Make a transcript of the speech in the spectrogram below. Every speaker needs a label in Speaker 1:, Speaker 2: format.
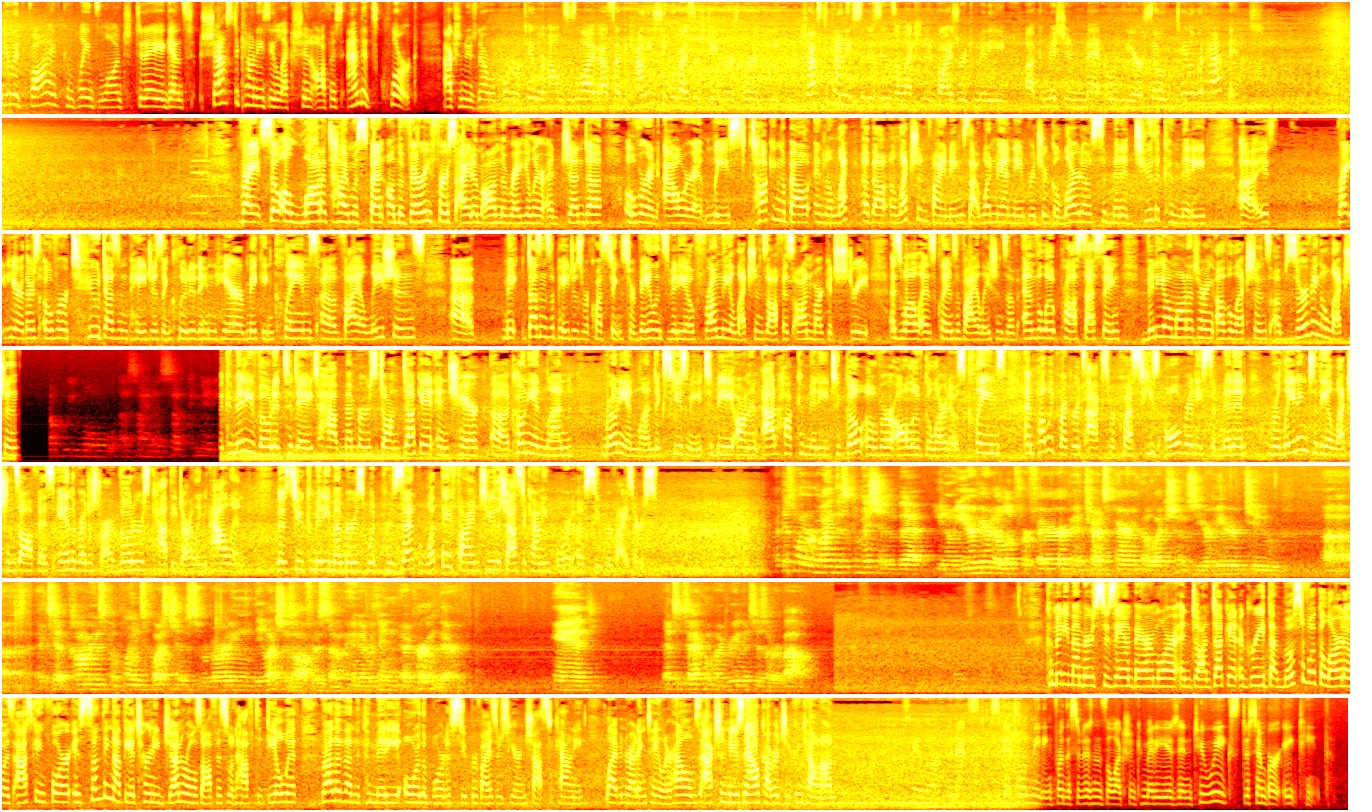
Speaker 1: New at 5, complaints launched today against Shasta County's election office and its clerk. Action News Now reporter Taylor Helms is live outside the county supervisor's chambers where the Shasta County Citizens Election Advisory Committee uh, Commission met earlier. So, Taylor, what happened?
Speaker 2: Right, so a lot of time was spent on the very first item on the regular agenda, over an hour at least, talking about an elect about election findings that one man named Richard Gallardo submitted to the committee. Uh, right here, there's over two dozen pages included in here, making claims of violations. Uh, dozens of pages requesting surveillance video from the elections office on Market Street, as well as claims of violations of envelope processing, video monitoring of elections, observing elections. The committee voted today to have members Don Duckett and Chair uh, Conian Lund Ronian Lund, excuse me, to be on an ad hoc committee to go over all of Gallardo's claims and Public Records Act's requests he's already submitted relating to the Elections Office and the Registrar of Voters, Cathy Darling Allen. Those two committee members would present what they find to the Shasta County Board of Supervisors.
Speaker 3: I just want to remind this commission that you know you're here to look for fair and transparent elections. You're here to uh, accept comments, complaints, questions regarding the elections office uh, and everything occurring there. And that's exactly what my grievances are about.
Speaker 2: Committee members Suzanne Barrymore and Don Duckett agreed that most of what Gallardo is asking for is something that the Attorney General's office would have to deal with rather than the committee or the Board of Supervisors here in Shasta County. Live in Redding, Taylor Helms, Action News Now, coverage you can count on.
Speaker 1: Scheduled meeting for the Citizens Election Committee is in two weeks, December 18th.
